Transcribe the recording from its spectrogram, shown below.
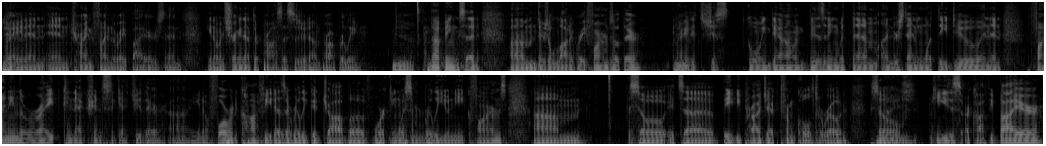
Yeah. right? And and trying to find the right buyers and you know ensuring that their processes are done properly. Yeah. That being said, um, there's a lot of great farms out there, Yeah. right? It's just going down, visiting with them, understanding what they do, and then finding the right connections to get you there. Uh, you know, Forward Coffee does a really good job of working with some really unique farms. Um, so it's a baby project from Coulter Road. So Nice. he's our coffee buyer,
